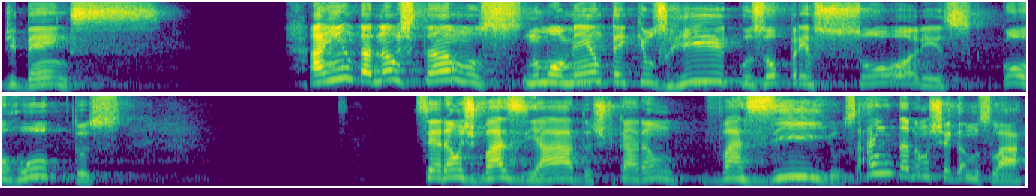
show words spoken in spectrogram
de bens Ainda não estamos no momento em que os ricos, opressores, corruptos, serão esvaziados, ficarão vazios. Ainda não chegamos lá.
